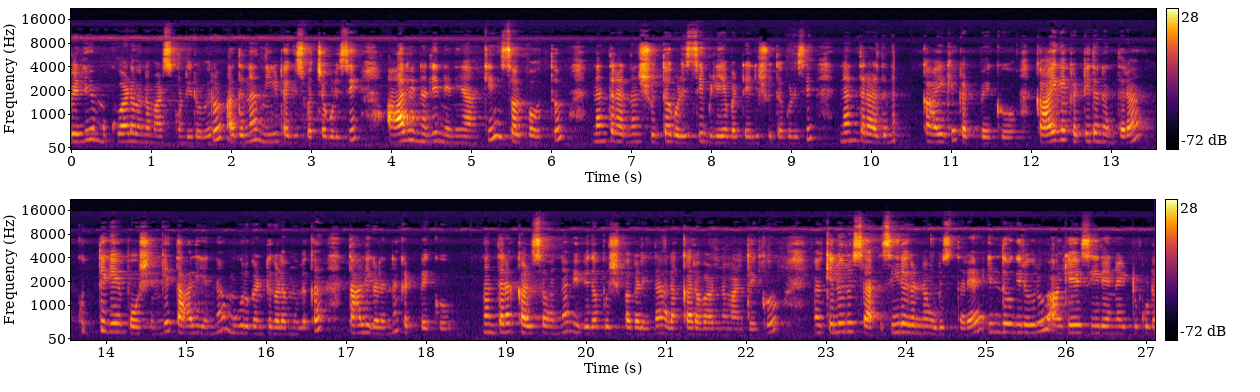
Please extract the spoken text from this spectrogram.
ಬೆಳ್ಳಿಯ ಮುಖವಾಡವನ್ನ ಮಾಡಿಸ್ಕೊಂಡಿರೋರು ಅದನ್ನ ನೀಟಾಗಿ ಸ್ವಚ್ಛಗೊಳಿಸಿ ಹಾಲಿನಲ್ಲಿ ನೆನೆ ಹಾಕಿ ಸ್ವಲ್ಪ ಹೊತ್ತು ನಂತರ ಅದನ್ನ ಶುದ್ಧಗೊಳಿಸಿ, ಬಿಳಿಯ ಬಟ್ಟೆಯಲ್ಲಿ ಶುದ್ಧಗೊಳಿಸಿ ನಂತರ ಅದನ್ನ ಕಾಯಿಗೆ ಕಟ್ಟಬೇಕು ಕಾಯಿಗೆ ಕಟ್ಟಿದ ನಂತರ ಕುತ್ತಿಗೆ ಪೋರ್ಷನ್ಗೆ ತಾಲಿಯನ್ನ ಮೂರು ಗಂಟೆಗಳ ಮೂಲಕ ತಾಲಿಗಳನ್ನ ಕಟ್ಟಬೇಕು ನಂತರ ಕಳಸವನ್ನ ವಿವಿಧ ಪುಷ್ಪಗಳಿಂದ ಅಲಂಕಾರವನ್ನ ಮಾಡಬೇಕು. ಕೆಲವರು ಸೀರೆಗಳನ್ನ ಉಡಿಸ್ತಾರೆ. ಇಲ್ದೋಗಿರೋರು ಹಾಗೆ ಸೀರೆಯನ್ನ ಇಟ್ಟು ಕೂಡ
